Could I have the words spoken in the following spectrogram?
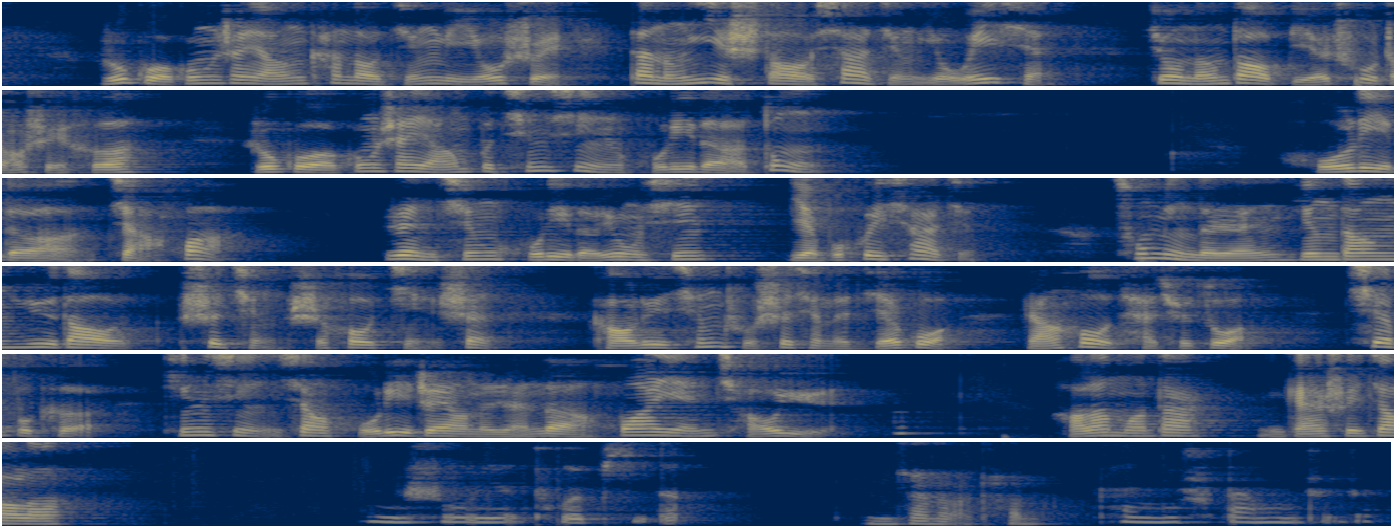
如果公山羊看到井里有水，但能意识到下井有危险，就能到别处找水喝。如果公山羊不轻信狐狸的动，狐狸的假话，认清狐狸的用心，也不会下井。聪明的人应当遇到事情时候谨慎，考虑清楚事情的结果，然后才去做，切不可听信像狐狸这样的人的花言巧语。好了，毛蛋儿，你该睡觉了。你手也脱皮了。你在哪看？看你竖大拇指这。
